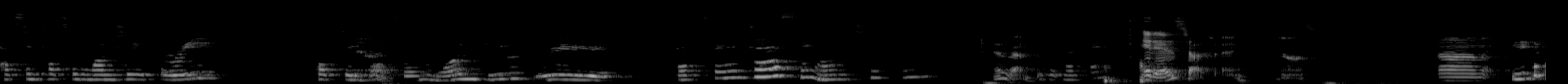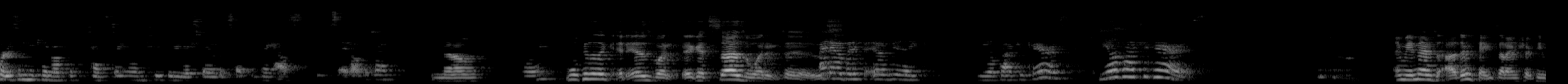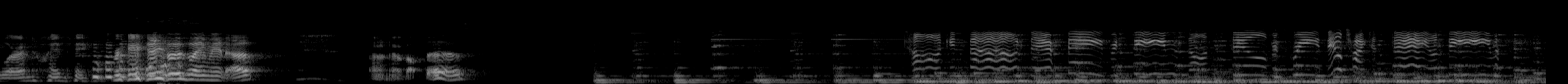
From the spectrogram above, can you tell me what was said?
Testing, testing, one, two, three. Testing, testing, one, two, three. Testing, testing, one, two, three. Okay. Is it testing? It is testing. Yes. Um, Do you think the person who came up with testing, one, two, three, wish they would have said something else? Say it all the time. no. Really? Well, because like it is what it, it says what it is. I know, but if it would be like Neil Patrick Harris, Neil Patrick Harris. I mean, there's other things that I'm sure people are annoyed they this I made up. I don't know about this. Talking about their favorite scenes on the silver screen. They'll try to stay on theme.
